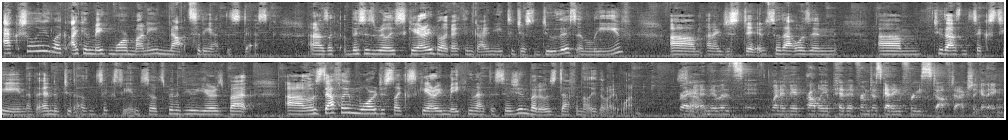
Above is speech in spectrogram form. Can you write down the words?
actually like I can make more money not sitting at this desk. And I was like this is really scary but like I think I need to just do this and leave. Um, and I just did. So that was in um, 2016 at the end of 2016 so it's been a few years but um, it was definitely more just like scary making that decision, but it was definitely the right one. Right, so. and it was when it made probably a pivot from just getting free stuff to actually getting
